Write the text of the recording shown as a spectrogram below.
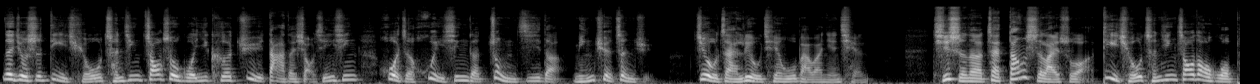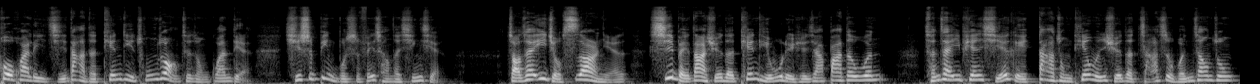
那就是地球曾经遭受过一颗巨大的小行星或者彗星的重击的明确证据，就在六千五百万年前。其实呢，在当时来说，地球曾经遭到过破坏力极大的天地冲撞，这种观点其实并不是非常的新鲜。早在1942年，西北大学的天体物理学家巴德温曾在一篇写给大众天文学的杂志文章中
